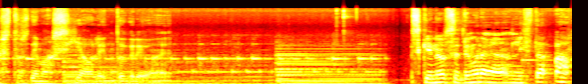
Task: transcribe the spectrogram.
esto es demasiado lento, creo, ¿eh? Es que no sé, tengo una lista. Ah,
